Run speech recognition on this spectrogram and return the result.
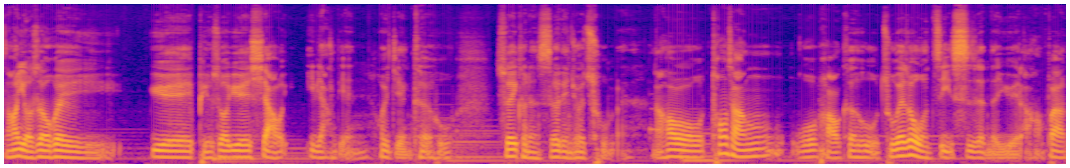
然后有时候会约，比如说约下午一两点会见客户，所以可能十二点就会出门，然后通常我跑客户，除非说我自己私人的约啦，哈，不然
